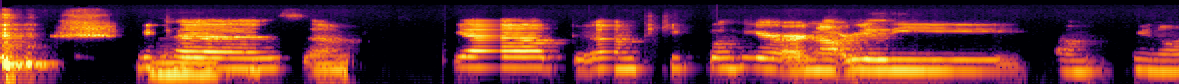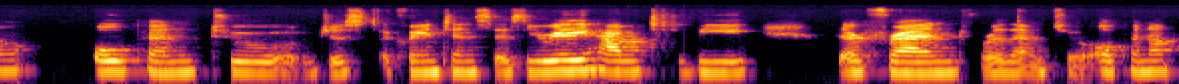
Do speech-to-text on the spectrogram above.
because um, yeah um, people here are not really um, you know open to just acquaintances. You really have to be their friend for them to open up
